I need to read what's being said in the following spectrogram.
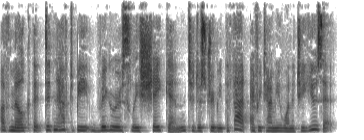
of milk that didn't have to be vigorously shaken to distribute the fat every time you wanted to use it.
